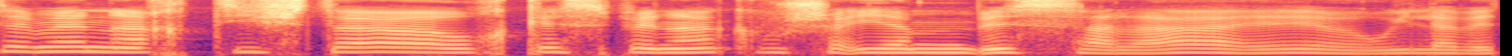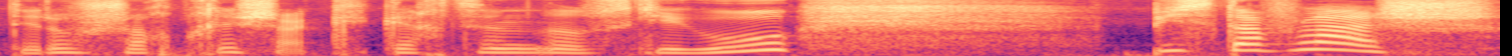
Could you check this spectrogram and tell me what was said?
hemen artista orkezpenak usaian bezala, eh, hilabetero sorpresak gertzen dauzkigu. Pista Flash,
